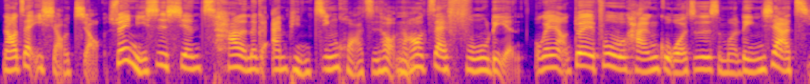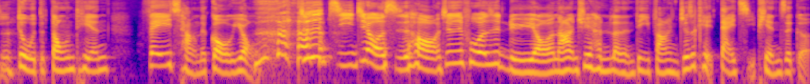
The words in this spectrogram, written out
然后再一小角，所以你是先擦了那个安瓶精华之后，然后再敷脸。我跟你讲，对付韩国就是什么零下几度的冬天。非常的够用，就是急救的时候，就是或者是旅游，然后你去很冷的地方，你就是可以带几片这个，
